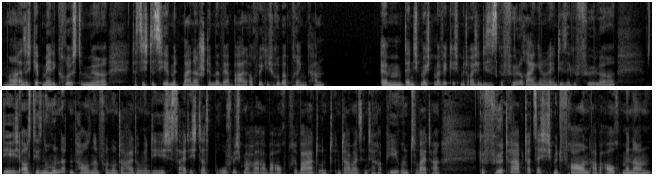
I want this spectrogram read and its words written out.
Ne? Also ich gebe mir die größte Mühe, dass ich das hier mit meiner Stimme verbal auch wirklich rüberbringen kann. Ähm, denn ich möchte mal wirklich mit euch in dieses Gefühl reingehen oder in diese Gefühle, die ich aus diesen hunderten Tausenden von Unterhaltungen, die ich, seit ich das beruflich mache, aber auch privat und damals in Therapie und so weiter, geführt habe, tatsächlich mit Frauen, aber auch Männern.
